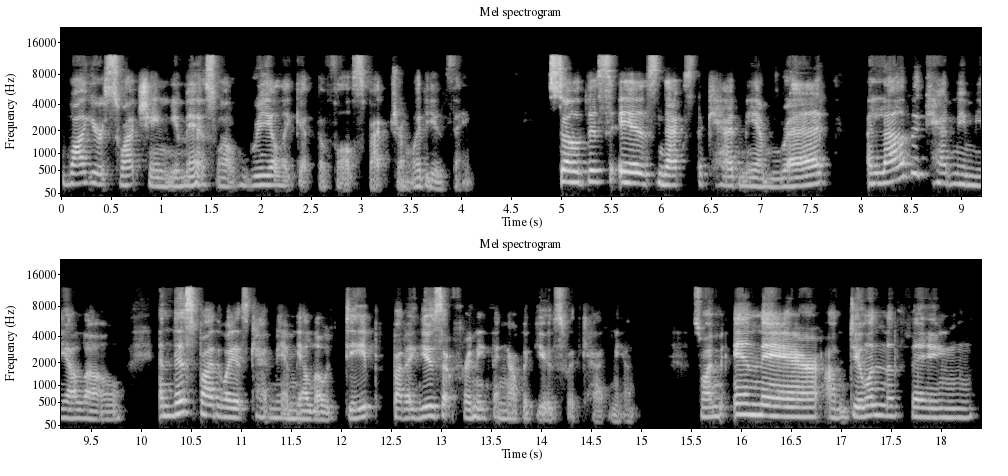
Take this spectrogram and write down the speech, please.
while you're swatching, you may as well really get the full spectrum. What do you think? So this is next the cadmium red. I love the cadmium yellow. And this, by the way, is cadmium yellow deep, but I use it for anything I would use with cadmium. So I'm in there, I'm doing the thing,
